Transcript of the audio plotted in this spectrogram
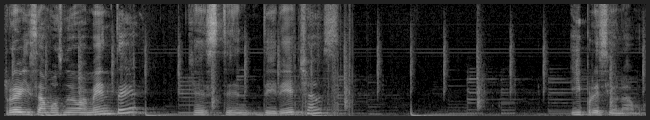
Revisamos nuevamente que estén derechas y presionamos.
